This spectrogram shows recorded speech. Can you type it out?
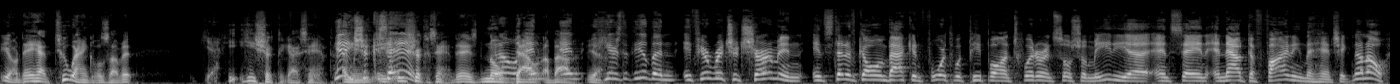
you know they had two angles of it. Yeah, he, he shook the guy's hand. Yeah, I he mean, shook his he, hand. He shook his hand. There's no You know, doubt and- about and it. Yeah. Here's the deal then. If you're Richard Sherman, instead of going back and forth with people on Twitter and social media and saying, and now defining the handshake, no, no.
